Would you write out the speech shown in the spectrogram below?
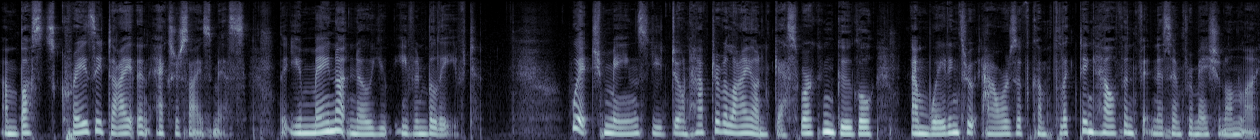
and busts crazy diet and exercise myths that you may not know you even believed. Which means you don't have to rely on guesswork and Google and wading through hours of conflicting health and fitness information online.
